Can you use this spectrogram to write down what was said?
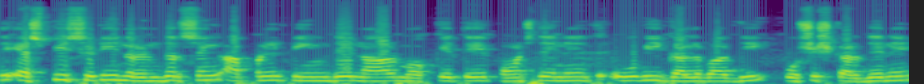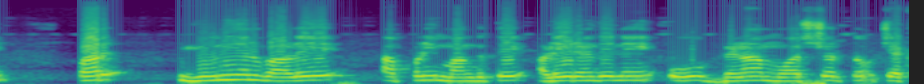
ਤੇ ਐਸਪੀ ਸਿਟੀ ਨਰਿੰਦਰ ਸਿੰਘ ਆਪਣੀ ਟੀਮ ਦੇ ਨਾਲ ਮੌਕੇ ਤੇ ਪਹੁੰਚਦੇ ਨੇ ਤੇ ਉਹ ਵੀ ਗੱਲਬਾਤ ਦੀ ਕੋਸ਼ਿਸ਼ ਕਰਦੇ ਨੇ। ਪਰ ਯੂਨੀਅਨ ਵਾਲੇ ਆਪਣੀ ਮੰਗ ਤੇ ਅੜੇ ਰਹਿੰਦੇ ਨੇ, ਉਹ ਬਿਨਾ ਮੋਇਸਚਰ ਤੋਂ ਚੈੱਕ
